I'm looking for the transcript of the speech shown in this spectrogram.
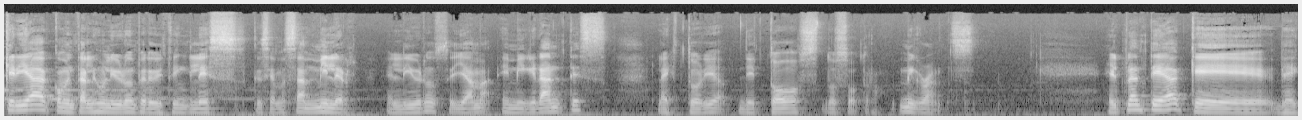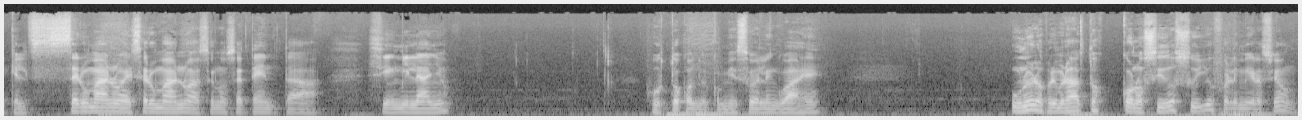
Quería comentarles un libro de un periodista inglés que se llama Sam Miller. El libro se llama Emigrantes, la historia de todos nosotros, Migrants. Él plantea que desde que el ser humano es ser humano hace unos 70, 100 mil años, justo cuando el comienzo del lenguaje, uno de los primeros actos conocidos suyos fue la inmigración.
